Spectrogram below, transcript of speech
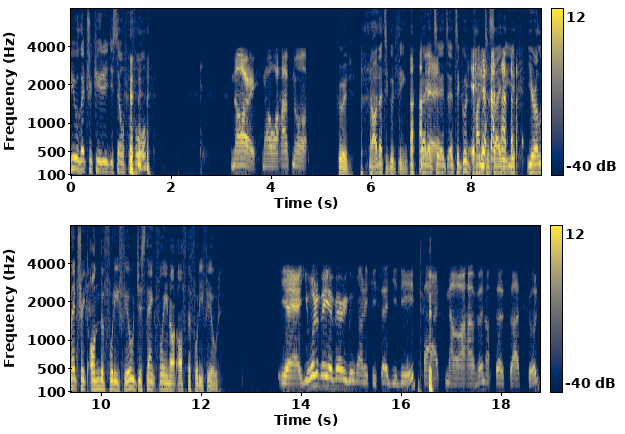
you electrocuted yourself before? No, no, I have not. Good. No, that's a good thing. But it's, a, it's, it's a good pun to say that you, you're electric on the footy field, just thankfully not off the footy field. Yeah, you wouldn't be a very good one if you said you did, but no, I haven't. That's that's good.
